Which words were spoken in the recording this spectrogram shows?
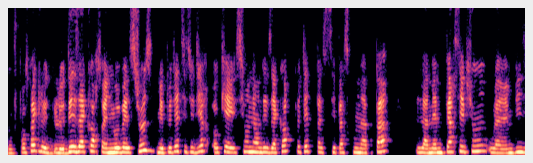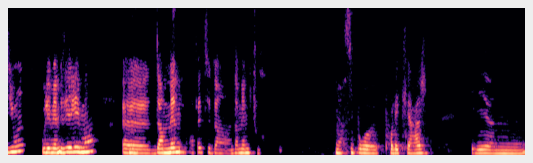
Donc, je ne pense pas que le, désaccord soit une mauvaise chose, mais peut-être c'est se dire, OK, si on est en désaccord, peut-être c'est parce qu'on n'a pas la même perception ou la même vision ou les mêmes éléments mmh. d'un même, en fait, d'un même tout. Merci pour, pour l'éclairage. Euh,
